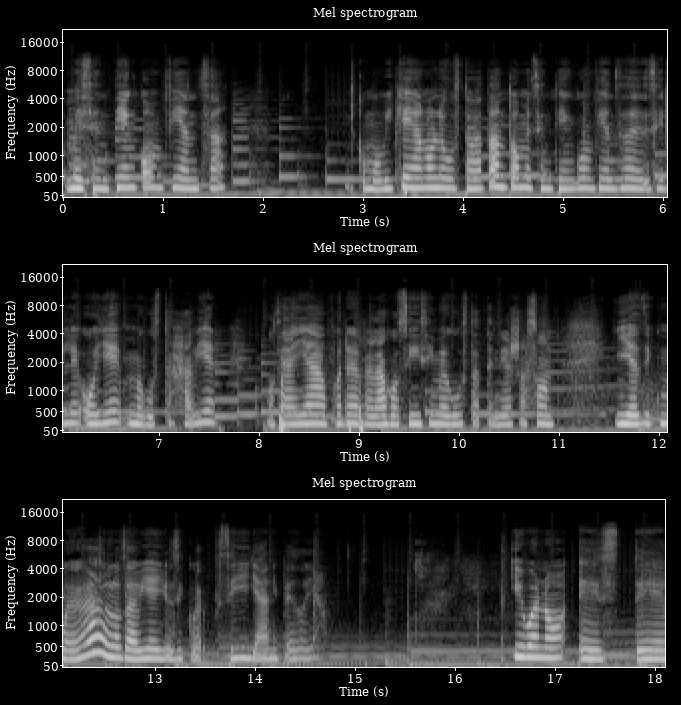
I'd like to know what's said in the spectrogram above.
me sentí en confianza, como vi que ya no le gustaba tanto, me sentí en confianza de decirle, oye, me gusta Javier. O sea, ya fuera de relajo, sí, sí me gusta, tenías razón. Y así como, ah, lo sabía. Y yo así como, sí, ya, ni pedo, ya. Y bueno, este...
